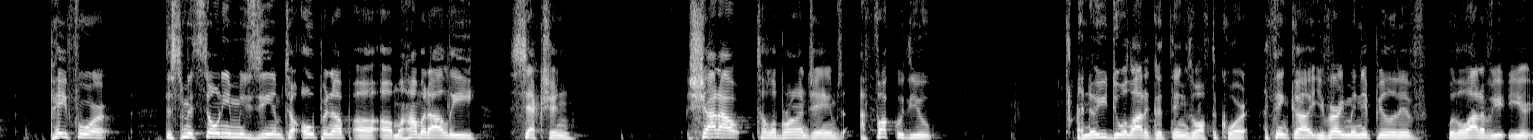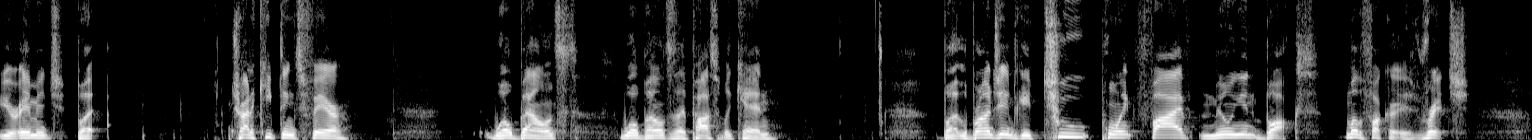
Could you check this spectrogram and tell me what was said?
pay for the Smithsonian Museum to open up a, a Muhammad Ali section. Shout out to LeBron James. I fuck with you. I know you do a lot of good things off the court. I think uh, you're very manipulative with a lot of your, your, your image, but try to keep things fair, well balanced, well balanced as I possibly can. But LeBron James gave 2.5 million bucks. Motherfucker is rich.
